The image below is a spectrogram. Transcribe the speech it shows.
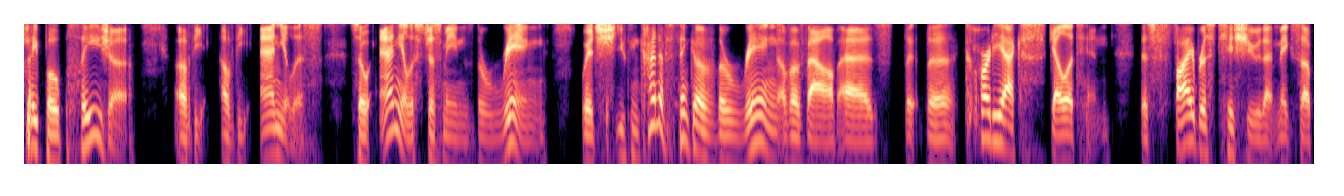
hypoplasia of the, of the annulus. So annulus just means the ring, which you can kind of think of the ring of a valve as the, the cardiac skeleton, this fibrous tissue that makes up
